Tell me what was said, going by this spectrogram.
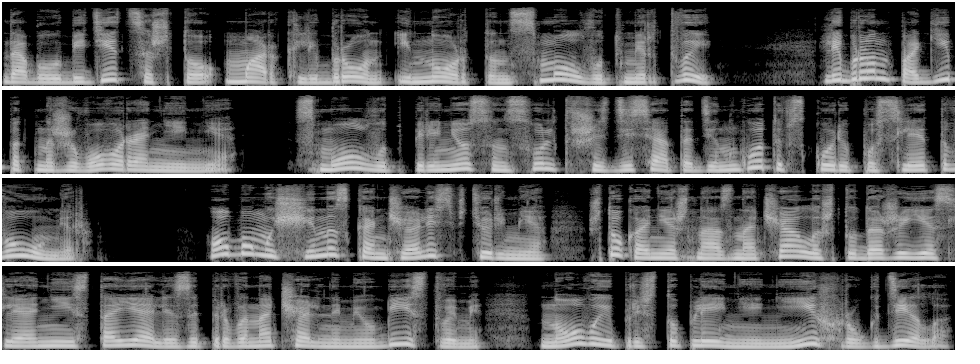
дабы убедиться, что Марк Леброн и Нортон Смолвуд мертвы. Леброн погиб от ножевого ранения. Смолвуд перенес инсульт в 61 год и вскоре после этого умер. Оба мужчины скончались в тюрьме, что, конечно, означало, что даже если они и стояли за первоначальными убийствами, новые преступления не их рук дело.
